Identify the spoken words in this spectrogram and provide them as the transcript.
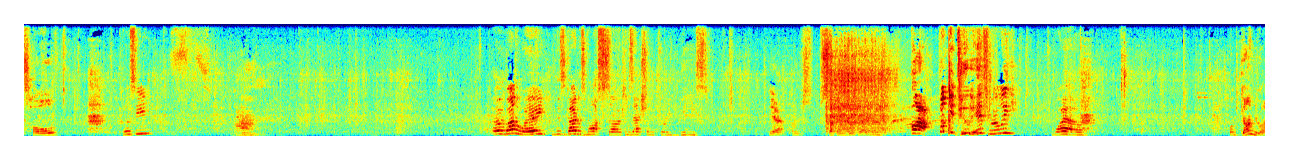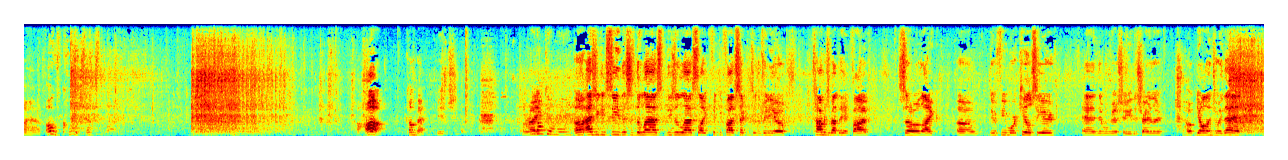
Asshole. pussy? Oh, and by the way, this guy does not suck. He's actually pretty beast. Yeah, I'm just sucking dick right now. Ah! Fucking two hits, really? Wow. What gun do I have? Oh, of course, that's why. Haha! Come back, bitch. No, Alright. don't kill me. Uh, as you can see, this is the last, these are the last, like, 55 seconds of the video. Timer's about to hit 5. So, like, um, do a few more kills here, and then we're going to show you the trailer. I hope y'all enjoy that,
